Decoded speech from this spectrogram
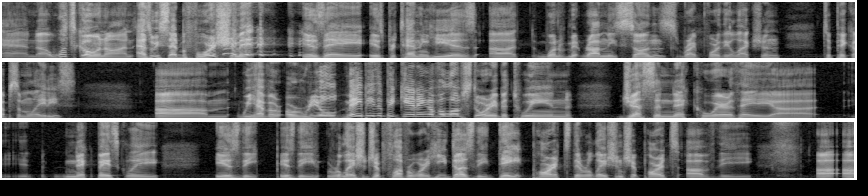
And uh, what's going on? As we said before, Schmidt is a is pretending he is uh, one of Mitt Romney's sons right before the election to pick up some ladies. Um, we have a, a real, maybe the beginning of a love story between Jess and Nick, where they uh, Nick basically is the is the relationship fluffer, where he does the date parts, the relationship parts of the uh, uh,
